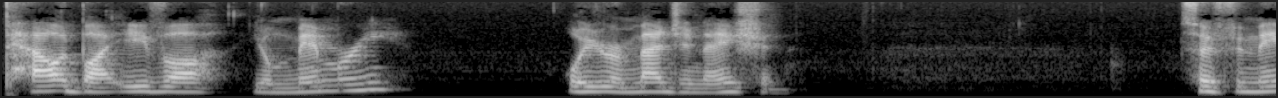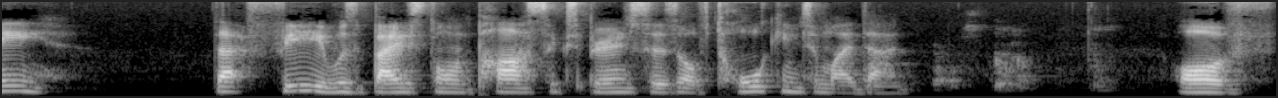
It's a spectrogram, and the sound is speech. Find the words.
powered by either your memory or your imagination. So for me, that fear was based on past experiences of talking to my dad, of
